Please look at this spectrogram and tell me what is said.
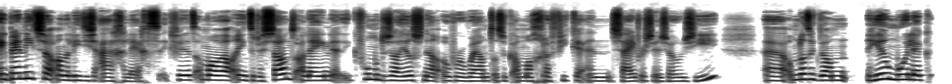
Ik ben niet zo analytisch aangelegd. Ik vind het allemaal wel interessant. Alleen eh, ik voel me dus al heel snel overweldigd als ik allemaal grafieken en cijfers en zo zie. Uh, omdat ik dan heel moeilijk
